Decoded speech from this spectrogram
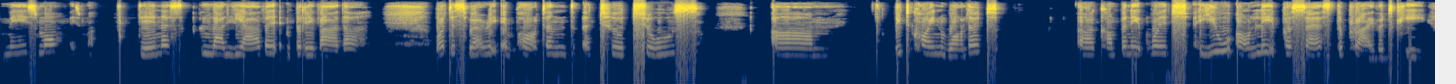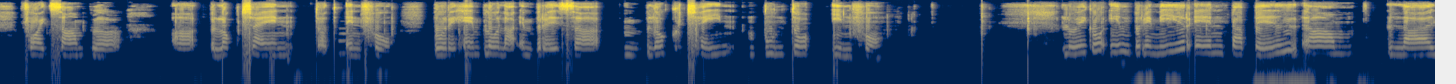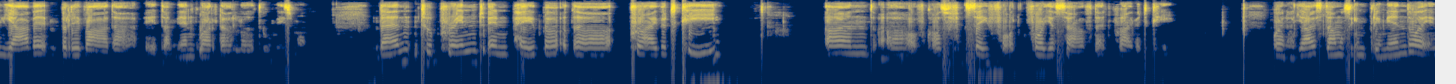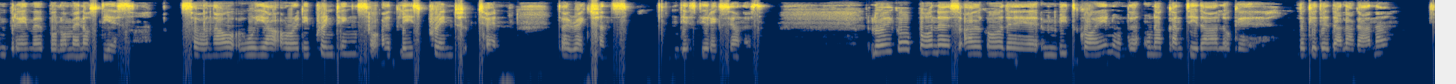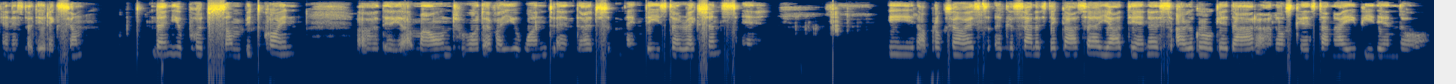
mismo misma tienes la llave privada. What is very important uh, to choose um, Bitcoin wallet a company which you only possess the private key. For example, uh, blockchain.info. Por ejemplo, la empresa blockchain.info. Luego imprimir en papel um, la llave privada print in paper the private key and uh, of course save for, for yourself that private key. Bueno, ya estamos imprimiendo, imprime por lo menos 10. So now we are already printing, so at least print 10 directions, 10 direcciones. Luego pones algo de Bitcoin, una, cantidad, lo que, lo que te da la gana en esta dirección. Then you put some Bitcoin, uh, the amount, whatever you want, and that in these directions. Y la próxima vez que sales de casa ya tienes algo que dar a los que están ahí pidiendo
